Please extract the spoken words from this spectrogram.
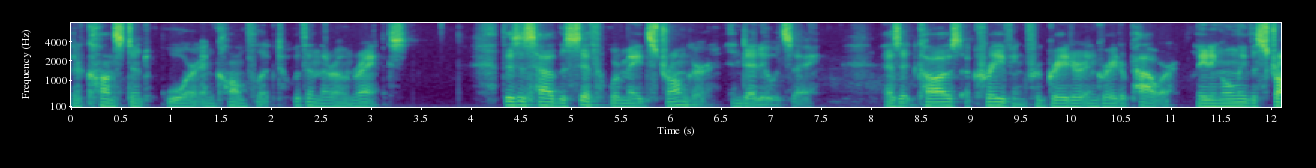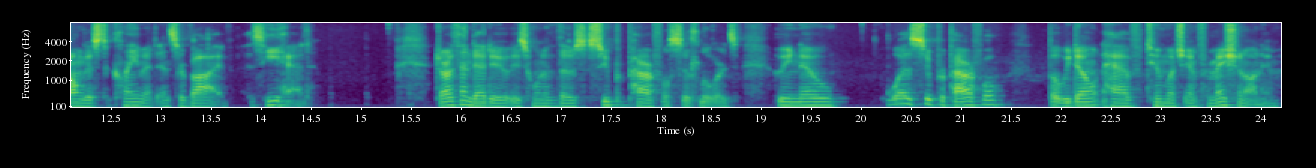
their constant war and conflict within their own ranks. This is how the Sith were made stronger, Andeddu would say, as it caused a craving for greater and greater power, leading only the strongest to claim it and survive, as he had. Darth Andeddu is one of those super powerful Sith Lords who we know was super powerful, but we don't have too much information on him.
